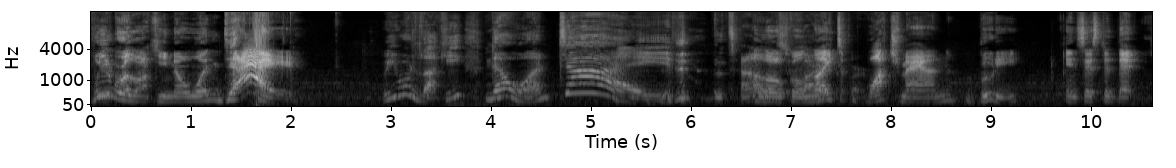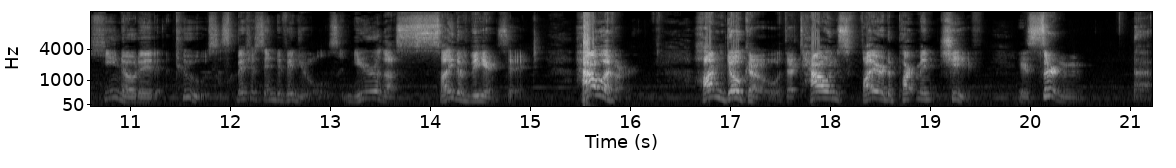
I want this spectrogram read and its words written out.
We were lucky no one died. We were lucky. No one died. the town. A local night watchman, Booty, insisted that he noted two suspicious individuals near the site of the incident. However, Hondoko, the town's fire department chief, is certain uh,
